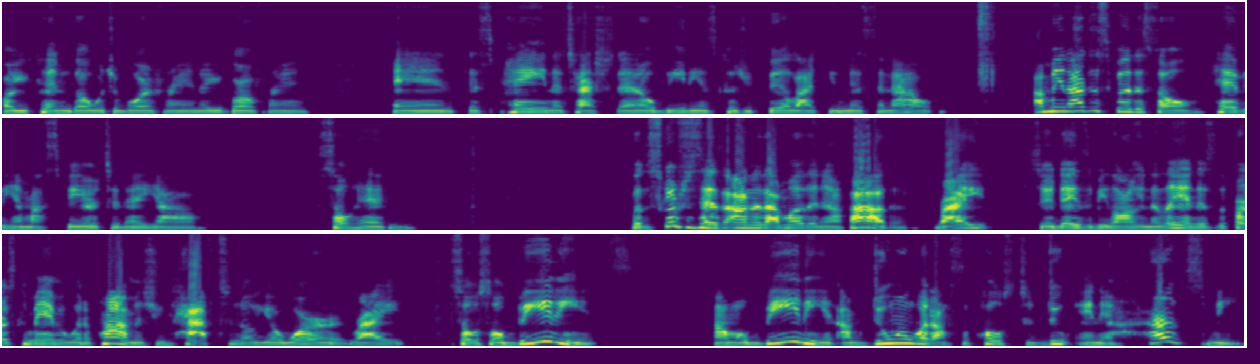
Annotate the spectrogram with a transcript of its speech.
or you couldn't go with your boyfriend or your girlfriend and it's pain attached to that obedience because you feel like you're missing out. I mean, I just feel it so heavy in my spirit today, y'all. So heavy. But the scripture says, honor thy mother and thy father, right? So your days will be long in the land. This is the first commandment with a promise. You have to know your word, right? So it's obedience. I'm obedient. I'm doing what I'm supposed to do, and it hurts me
